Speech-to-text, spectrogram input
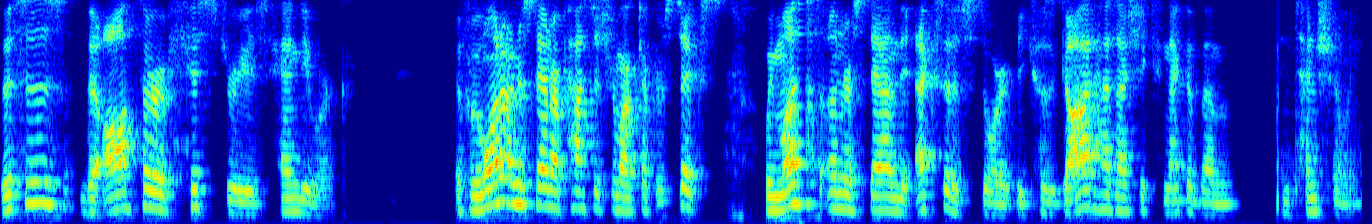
This is the author of history's handiwork. if we want to understand our passage from Mark chapter 6, we must understand the Exodus story because God has actually connected them intentionally.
